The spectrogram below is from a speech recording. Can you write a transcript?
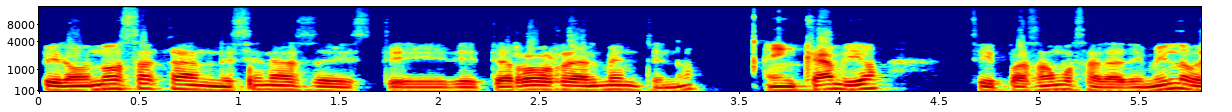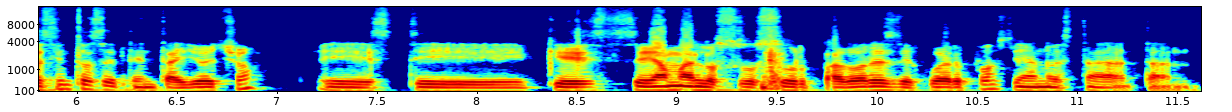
pero no sacan escenas este, de terror realmente, ¿no? En cambio, si pasamos a la de 1978, este, que se llama Los usurpadores de cuerpos, ya no está tan,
